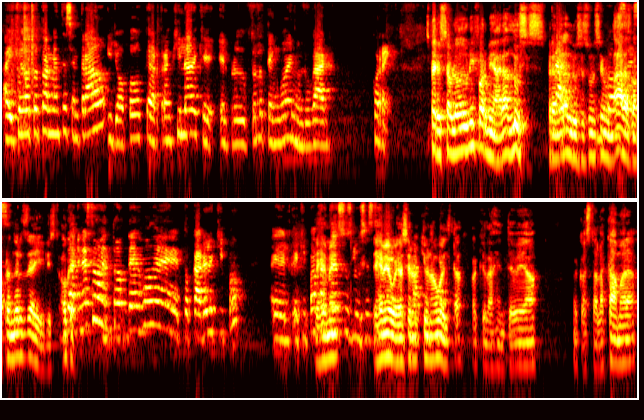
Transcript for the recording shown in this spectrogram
Ahí quedó totalmente centrado y yo puedo quedar tranquila de que el producto lo tengo en un lugar correcto. Pero usted habló de uniformidad de las luces. Prende Claro. las luces un segundo. ah, las va a Entonces- prender desde ahí, listo. Ok. Bueno, en este momento dejo de tocar el equipo. El equipo Déjeme- de sus luces. Déjeme, voy a hacer aquí una vuelta para que la gente vea. Acá está la cámara,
